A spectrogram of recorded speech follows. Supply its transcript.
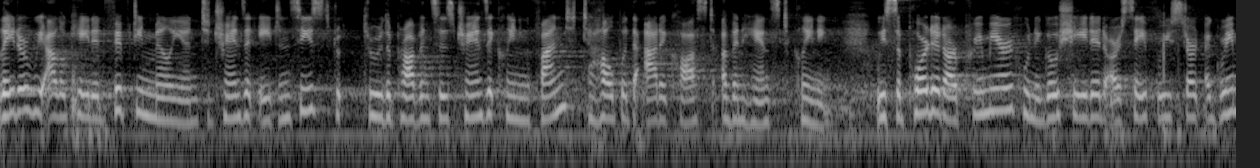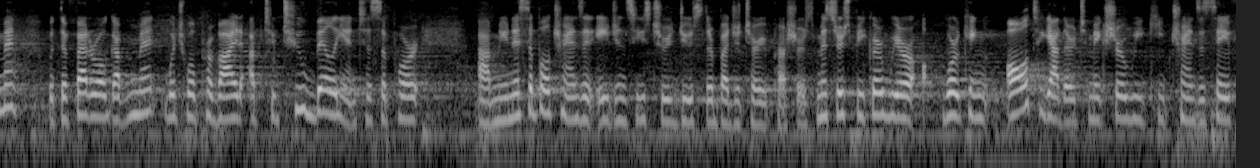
Later, we allocated 50 million to transit agencies th through the province's Transit Cleaning Fund to help with the added cost of enhanced cleaning. We supported our Premier, who negotiated our Safe Restart Agreement with the federal government, which will provide up to 2 billion to support uh, municipal transit agencies to reduce their budgetary pressures. Mr. Speaker, we are working all together to make sure we keep transit safe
